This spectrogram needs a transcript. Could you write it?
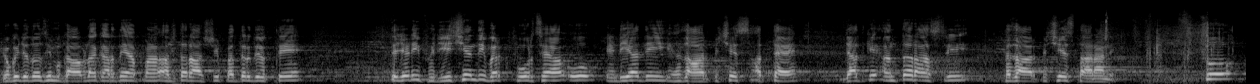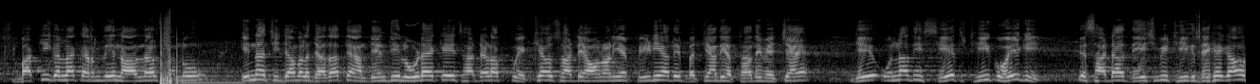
ਕਿਉਂਕਿ ਜਦੋਂ ਅਸੀਂ ਮੁਕਾਬਲਾ ਕਰਦੇ ਹਾਂ, ਆਪਾਂ ਅੰਤਰਰਾਸ਼ਟਰੀ ਪੱਧਰ ਦੇ ਉੱਤੇ ਤੇ ਜਿਹੜੀ ਫਿਜੀਸ਼ੀਅਨ ਦੀ ਵਰਕਫੋਰਸ ਆ, ਉਹ ਇੰਡੀਆ ਦੀ ਹਜ਼ਾਰ ਪਿੱਛੇ 7 ਹੈ, ਜਦਕਿ ਅੰਤਰਰਾਸ਼ਟਰੀ ਹਜ਼ਾਰ ਪਿੱਛੇ 17 ਨੇ। ਸੋ ਬਾਕੀ ਗੱਲਾਂ ਕਰਨ ਦੇ ਨਾਲ ਨਾਲ ਸਾਨੂੰ ਇਹਨਾਂ ਚੀਜ਼ਾਂ ਵੱਲ ਜ਼ਿਆਦਾ ਧਿਆਨ ਦੇਣ ਦੀ ਲੋੜ ਹੈ ਕਿ ਸਾਡਾ ਜਿਹੜਾ ਭਵਿੱਖ ਹੈ ਉਹ ਸਾਡੇ ਆਉਣ ਵਾਲੀਆਂ ਪੀੜ੍ਹੀਆਂ ਦੇ ਬੱਚਿਆਂ ਦੇ ਹੱਥਾਂ ਦੇ ਵਿੱਚ ਹੈ। ਜੇ ਉਹਨਾਂ ਦੀ ਸਿਹਤ ਠੀਕ ਹੋਏਗੀ ਤੇ ਸਾਡਾ ਦੇਸ਼ ਵੀ ਠੀਕ ਦਿਖੇਗਾ ਔਰ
